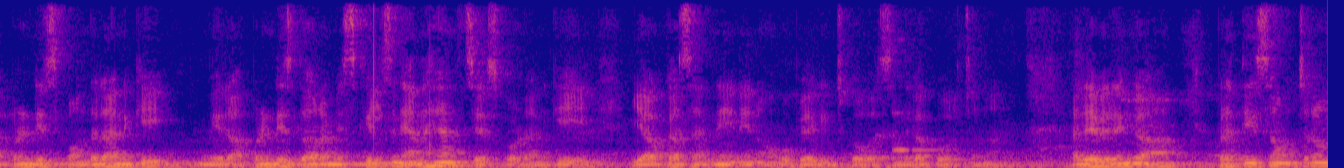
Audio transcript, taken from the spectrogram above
అప్రెంటిస్ పొందడానికి మీరు అప్రెంటిస్ ద్వారా మీ స్కిల్స్ని ఎన్హాన్స్ చేసుకోవడానికి ఈ అవకాశాన్ని నేను ఉపయోగించుకోవాల్సిందిగా కోరుచున్నాను. అదేవిధంగా ప్రతి సంవత్సరం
